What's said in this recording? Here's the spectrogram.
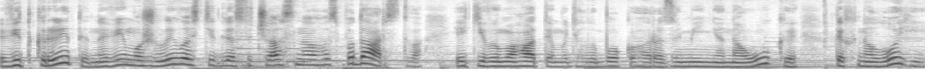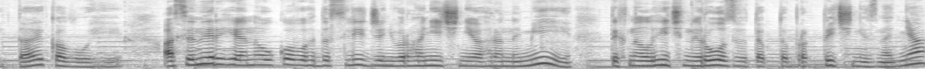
відкрити нові можливості для сучасного господарства, які вимагатимуть глибокого розуміння науки, технологій та екології. А синергія наукових досліджень в органічній агрономії, технологічний розвиток та практичні знання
